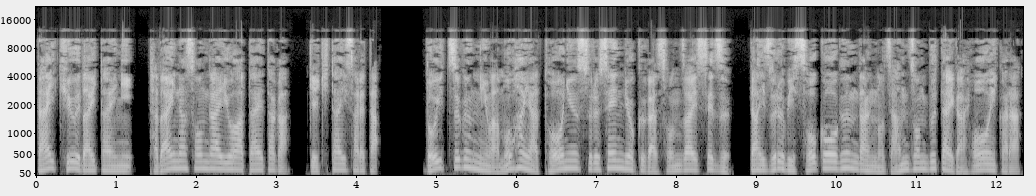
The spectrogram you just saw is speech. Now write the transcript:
第9大隊に多大な損害を与えたが、撃退された。ドイツ軍にはもはや投入する戦力が存在せず、大ズルビ装甲軍団の残存部隊が包囲から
